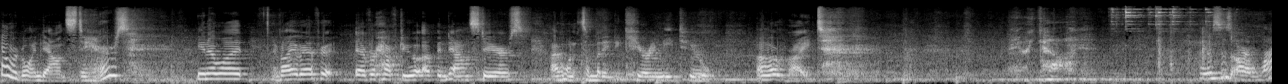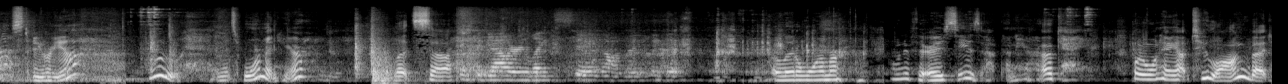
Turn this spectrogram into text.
Now we're going downstairs. You know what? If I ever ever have to go up and downstairs, I want somebody to carry me too. All right. There we go. This is our last area. Ooh, and it's warm in here. Let's uh, I think the gallery lights staying on, but I think it a little warmer. I wonder if their AC is out down here. Okay. Well, we won't hang out too long, but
